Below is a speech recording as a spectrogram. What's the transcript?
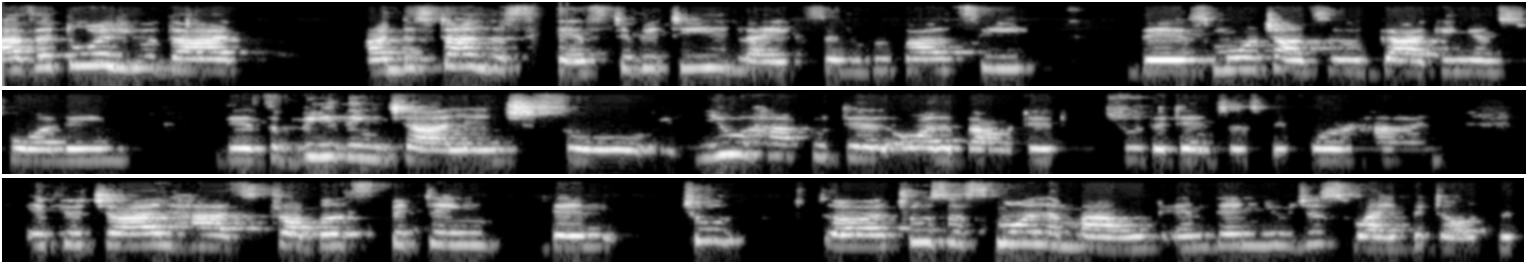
as I told you that understand the sensitivity like cerebral palsy, there's more chances of gagging and swallowing. There's a breathing challenge, so you have to tell all about it to the dentist beforehand. If your child has trouble spitting, then choose, uh, choose a small amount and then you just wipe it out with,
